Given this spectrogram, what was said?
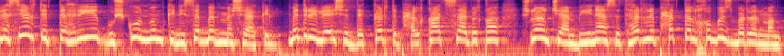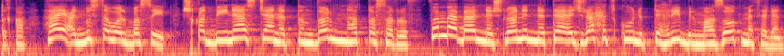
على سيرة التهريب وشكون ممكن يسبب مشاكل. مدري ليش تذكرت بحلقات سابقة شلون كان بي ناس تهرب حتى الخبز برا المنطقة. هاي على المستوى البسيط. شقد بي ناس كانت تنظر من هالتصرف؟ فما بالنا شلون النتائج راح تكون بتهريب المازوت مثلا.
